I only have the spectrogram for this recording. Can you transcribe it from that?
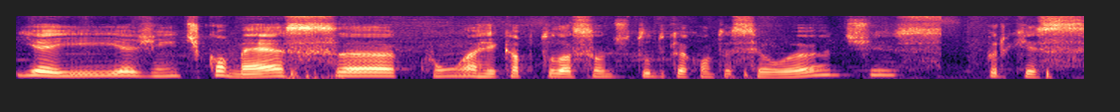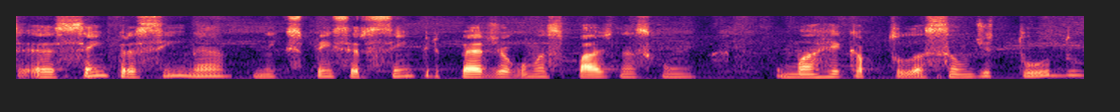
E aí a gente começa com a recapitulação de tudo que aconteceu antes, porque é sempre assim, né? Nick Spencer sempre perde algumas páginas com uma recapitulação de tudo.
